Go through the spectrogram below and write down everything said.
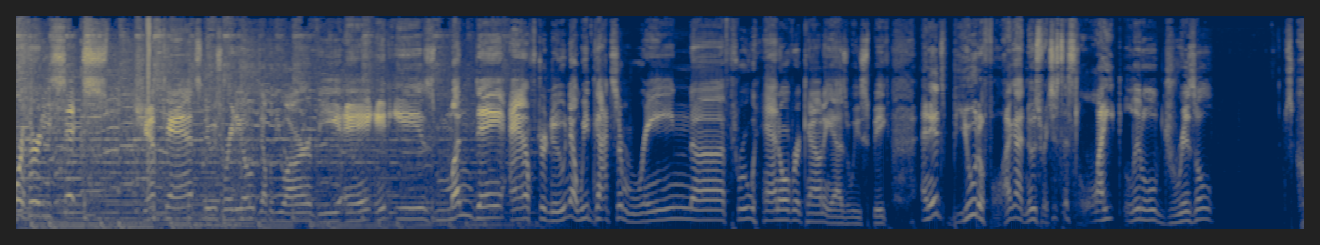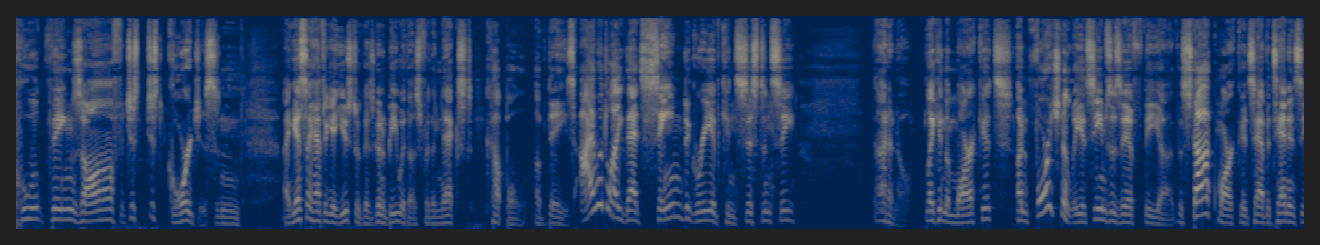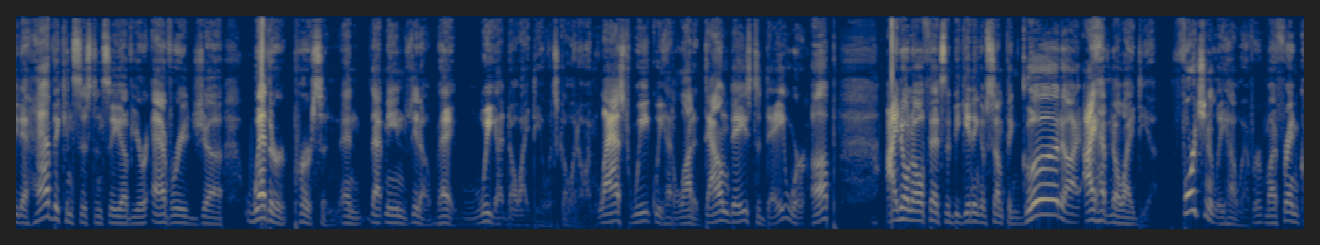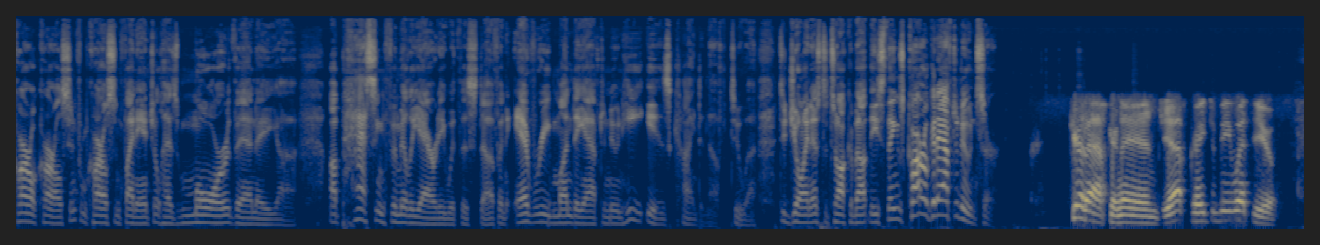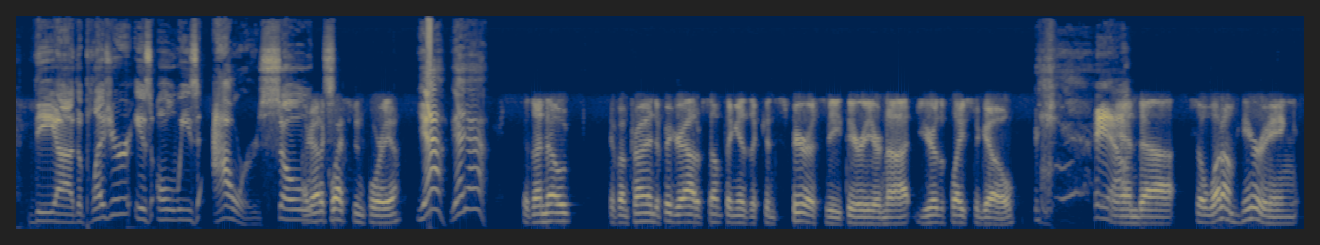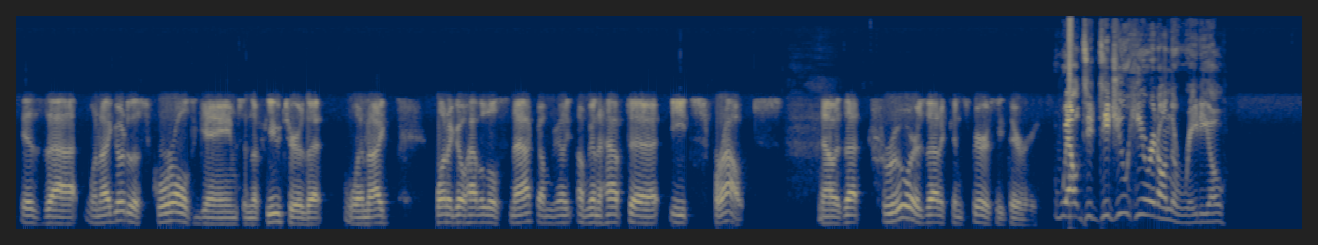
436. Jeff Katz, News Radio, WRVA. It is Monday afternoon. Now, we've got some rain uh, through Hanover County as we speak, and it's beautiful. I got news for you. Just this light little drizzle. It's cooled things off. It's just, just gorgeous. And I guess I have to get used to it because it's going to be with us for the next couple of days. I would like that same degree of consistency. I don't know like in the markets. Unfortunately, it seems as if the uh, the stock markets have a tendency to have the consistency of your average uh, weather person, and that means you know, hey, we got no idea what's going on. Last week we had a lot of down days. Today we're up. I don't know if that's the beginning of something good. I, I have no idea. Fortunately, however, my friend Carl Carlson from Carlson Financial has more than a uh, a passing familiarity with this stuff, and every Monday afternoon he is kind enough to uh, to join us to talk about these things. Carl, good afternoon, sir. Good afternoon, Jeff. Great to be with you. The uh, the pleasure is always ours. So I got a question for you. Yeah, yeah, yeah. Because I know if I'm trying to figure out if something is a conspiracy theory or not, you're the place to go. yeah. And uh, so what I'm hearing is that when I go to the Squirrels games in the future, that when I want to go have a little snack, I'm going I'm going to have to eat Sprouts. Now, is that true or is that a conspiracy theory? Well, did did you hear it on the radio?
